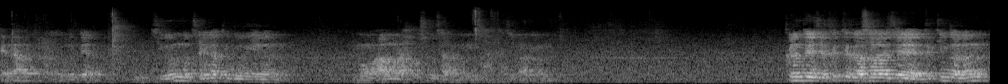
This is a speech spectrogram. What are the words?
해 나가더라고요. 근데 지금은 저희 같은 경우에는 뭐 아무나 하고 싶은 사람은 다 하지만은 그런데 이제 그때 가서 이제 느낀 거는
